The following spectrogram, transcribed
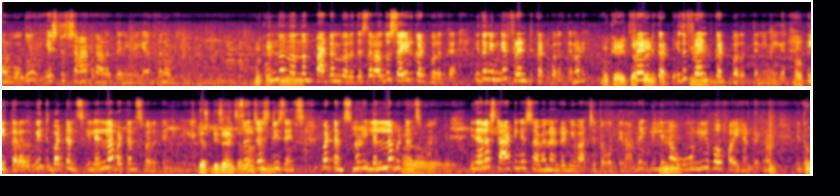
ನೋಡ್ಬೋದು ಎಷ್ಟು ಚೆನ್ನಾಗಿ ಕಾಣುತ್ತೆ ನಿಮಗೆ ಅಂತ ನೋಡಿ ಒಂದೊಂದು ಒಂದೊಂದು ಪ್ಯಾಟರ್ನ್ ಬರುತ್ತೆ ಸರ್ ಅದು ಸೈಡ್ ಕಟ್ ಬರುತ್ತೆ. ಇದು ನಿಮಗೆ ಫ್ರಂಟ್ ಕಟ್ ಬರುತ್ತೆ ನೋಡಿ. ಫ್ರಂಟ್ ಕಟ್ ಇದು ಫ್ರಂಟ್ ಕಟ್ ಬರುತ್ತೆ ನಿಮಗೆ. ಈ ತರದು ವಿತ್ ಬಟನ್ಸ್ ಇಲ್ಲೆಲ್ಲ ಬಟನ್ಸ್ ಬರುತ್ತೆ ನಿಮಗೆ. ಜಸ್ಟ್ ಡಿಸೈನ್ಸ್ ಬಟನ್ಸ್ ನೋಡಿ ಇಲ್ಲೆಲ್ಲ ಬಟನ್ಸ್ ಬರುತ್ತೆ. ಇದೆಲ್ಲ ಸ್ಟಾರ್ಟಿಂಗ್ ಸೆವೆನ್ ಹಂಡ್ರೆಡ್ ನೀವು ಆಚೆ ತಗೋತೀರಾ ಅಂದ್ರೆ ಇಲ್ಲಿ ನಾವು ಓನ್ಲಿ ಫೋರ್ ಫೈವ್ ಹಂಡ್ರೆಡ್ ನೋಡಿ ಇದು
